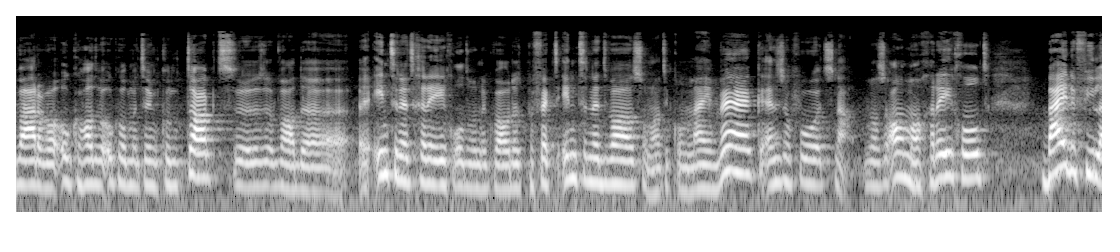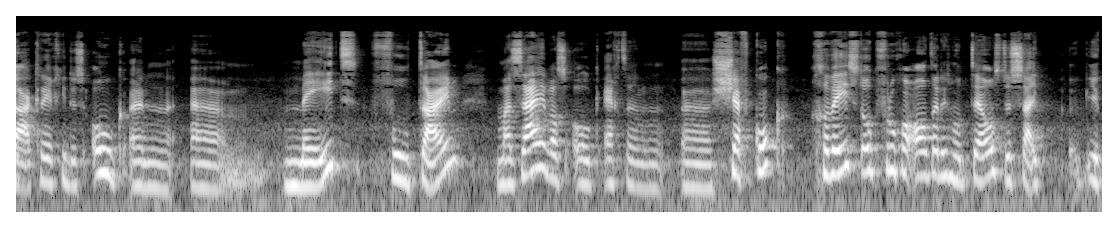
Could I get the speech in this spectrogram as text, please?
waren we ook, hadden we ook wel met hun contact. We hadden eh, internet geregeld, want ik wou dat het perfect internet was, omdat ik online werk enzovoorts. Nou, dat was allemaal geregeld. Bij de villa kreeg je dus ook een um, maid, fulltime. Maar zij was ook echt een uh, chef-kok. geweest, ook vroeger altijd in hotels. Dus zij, je,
